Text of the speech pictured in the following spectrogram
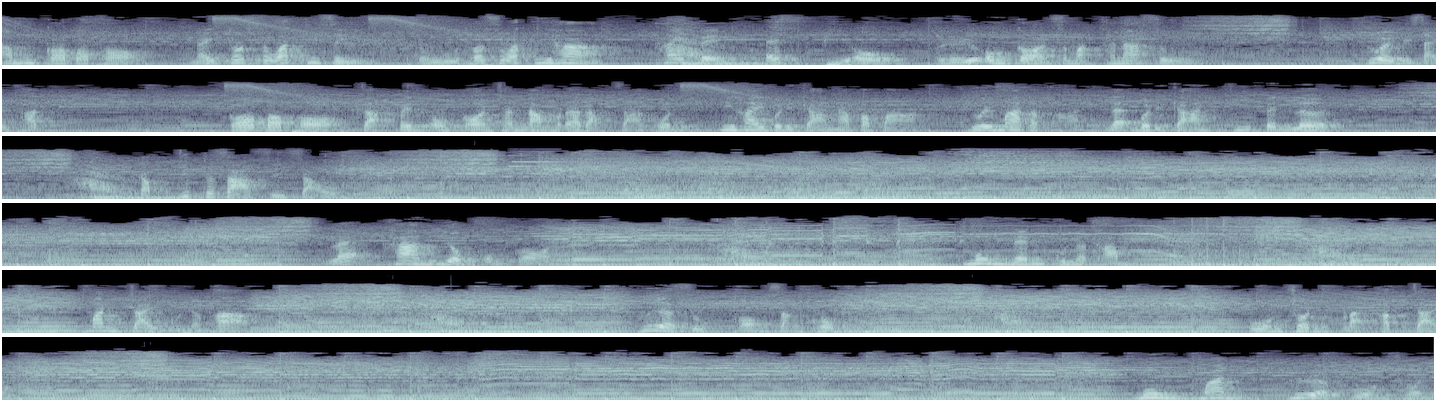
นนำกปพในทศวรรษที่ 4 สู่ทศวรรษที่ 5 ให้เป็น SPO หรือองค์กรสมัครคณะสูง ด้วยวิสัยทัศน์กปพจะเป็นองค์กรชั้นนำระดับสากลที่ให้บริการน้ำประปา ด้วยมาตรฐานและบริการที่เป็นเลิศ กับยุทธศาสตร์สีเสา และค่านิยมองค์กร มุ่งเน้นคุณธรรม มั่นใจคุณภาพ เพื่อสุขของสังคม ปวงชนประทับใจมุ่งมั่นเพื่อปวงชน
